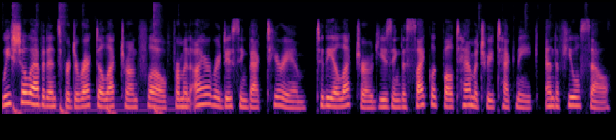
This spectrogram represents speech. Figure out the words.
we show evidence for direct electron flow from an IR-reducing bacterium to the electrode using the cyclic voltammetry technique and the fuel cell.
